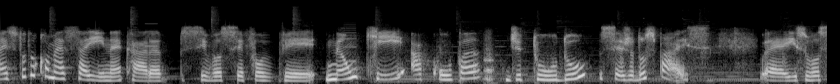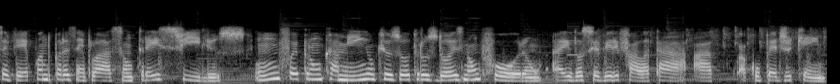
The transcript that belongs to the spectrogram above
Mas tudo começa aí, né, cara? Se você for ver. Não que a culpa de tudo seja dos pais. É, isso você vê quando, por exemplo, ah, são três filhos. Um foi para um caminho que os outros dois não foram. Aí você vira e fala, tá, a, a culpa é de quem?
